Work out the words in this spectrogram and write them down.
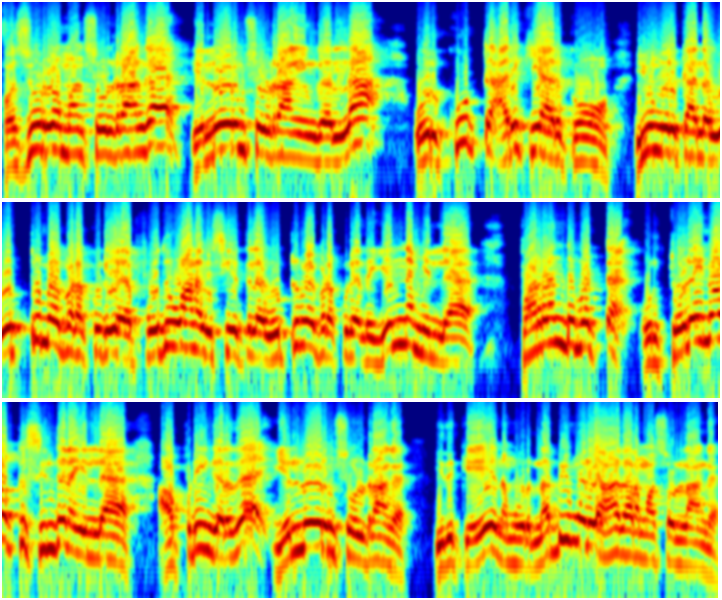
ஃபசூர் ரஹ்மான் சொல்றாங்க எல்லோரும் சொல்றாங்க இவங்க எல்லாம். ஒரு கூட்டு அறிக்கையா இருக்கும். இவங்களுக்கு அந்த ஒற்றுமைப்படக்கூடிய பொதுவான விஷயத்துல ஒற்றுமைப்படக்கூடிய அந்த எண்ணம் இல்ல. பரண்டுபட்ட ஒரு தொலைநோக்கு சிந்தனை இல்ல. அப்படிங்கிறத எல்லோரும் சொல்றாங்க. இதுக்கு நம்ம ஒரு நபிமொழி ஆதாரமா சொன்னாங்க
